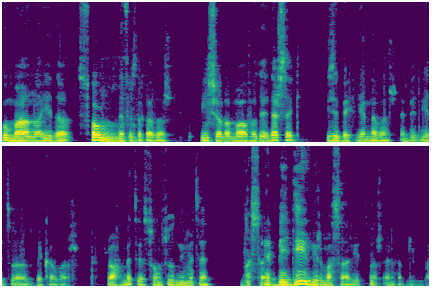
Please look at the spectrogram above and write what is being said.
Bu manayı da son nefese kadar inşallah muhafaza edersek bizi bekleyen ne var? Ebediyet var, beka var. Rahmet ve sonsuz nimete Masal. Ebedi bir masariyet var elhamdülillah.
